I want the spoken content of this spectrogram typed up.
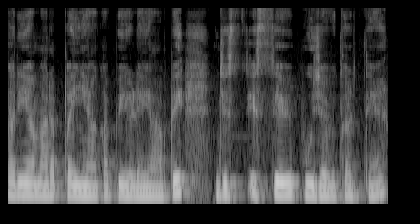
और ये हमारा पहिया का पेड़ है यहाँ पे, जिस, इससे भी पूजा भी करते हैं।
